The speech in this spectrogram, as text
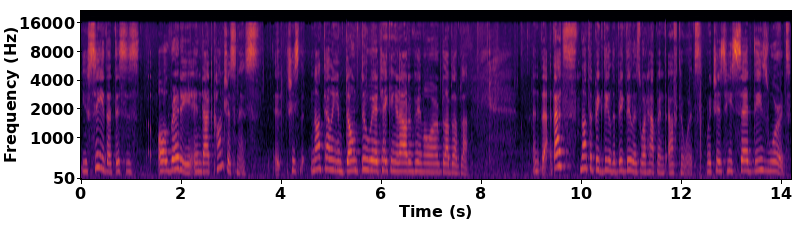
you see that this is already in that consciousness. Uh, she's not telling him, don't do it, taking it out of him, or blah, blah, blah. And th- that's not the big deal. The big deal is what happened afterwards, which is he said these words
